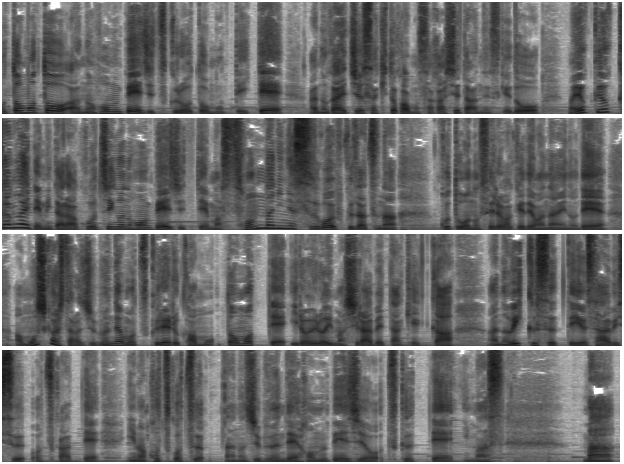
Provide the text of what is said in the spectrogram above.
もともとあのホームページ作ろうと思っていてあの外注先とかも探してたんですけど、まあ、よくよく考えてみたらコーチングのホームページってまあそんなにねすごい複雑なことを載せるわけではないのであもしかしたら自分でも作れるかもと思っていろいろ今調べた結果あの Wix っていうサービスを使って今コツコツあの自分でホームページを作っています。まあ、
